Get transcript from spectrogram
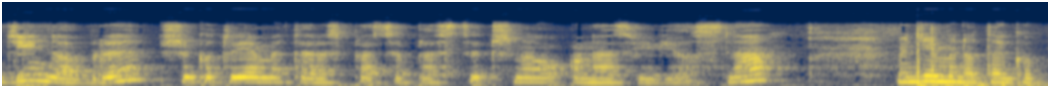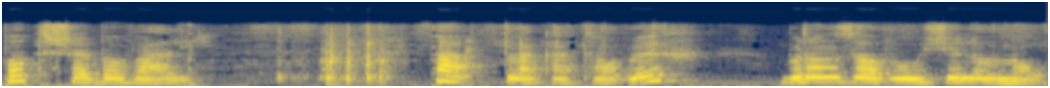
Dzień dobry, przygotujemy teraz pracę plastyczną o nazwie Wiosna. Będziemy do tego potrzebowali farb plakatowych, brązową, zieloną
